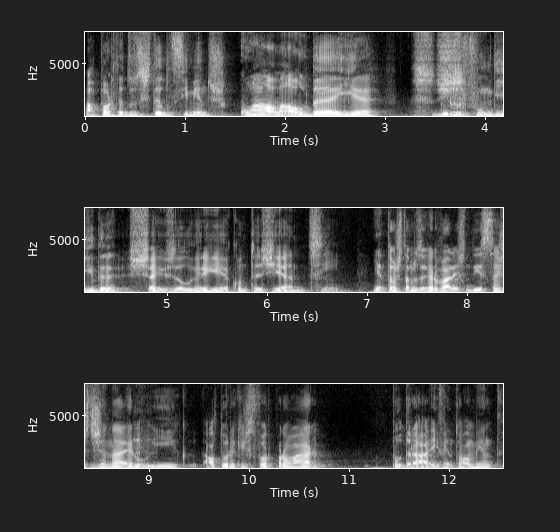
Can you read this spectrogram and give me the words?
à porta dos estabelecimentos. Qual aldeia de refundida? Cheios de alegria, contagiante. Sim. E então estamos a gravar isto no dia 6 de janeiro Uhum. e à altura que isto for para o ar, poderá eventualmente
